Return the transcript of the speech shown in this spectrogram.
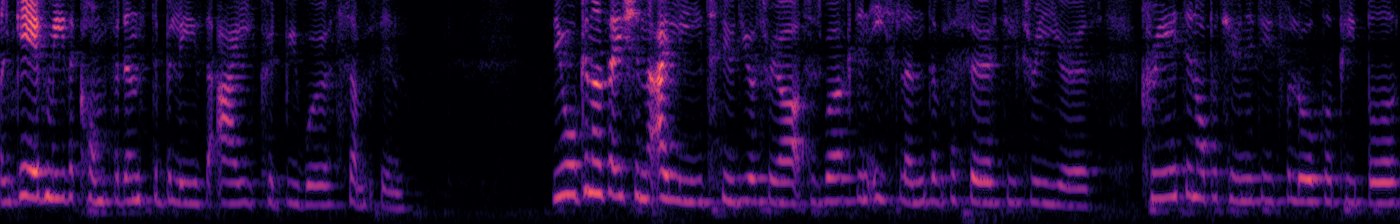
and gave me the confidence to believe that I could be worth something. The organisation that I lead, Studio 3 Arts, has worked in East London for 33 years, creating opportunities for local people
